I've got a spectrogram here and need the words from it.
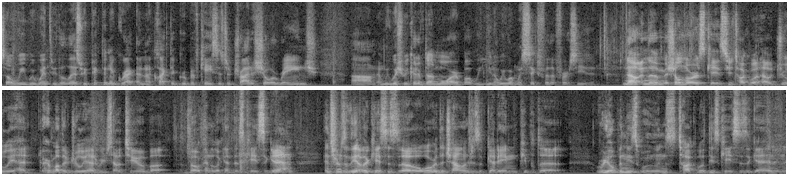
So we, we went through the list. We picked an, egre- an eclectic group of cases to try to show a range, um, and we wish we could have done more, but we you know we went with six for the first season. Now, in the Michelle Norris case, you talk about how Julie had her mother Julie had reached out to you about about kind of looking at this case again. Yeah. In terms of the other cases, though, what were the challenges of getting people to reopen these wounds, talk about these cases again, and,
